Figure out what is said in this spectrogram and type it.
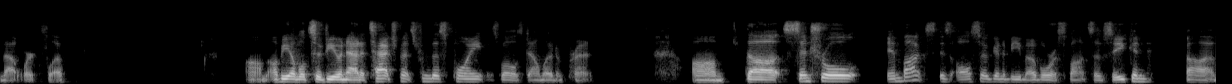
in that workflow. Um, I'll be able to view and add attachments from this point, as well as download and print. Um, the central inbox is also going to be mobile responsive. So you can, uh,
